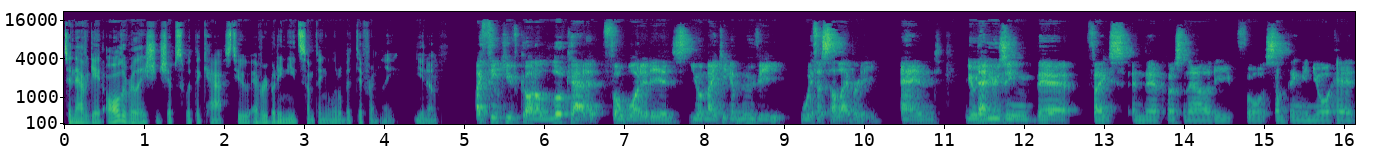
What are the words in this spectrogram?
to navigate all the relationships with the cast. Who everybody needs something a little bit differently. You know. I think you've got to look at it for what it is. You're making a movie with a celebrity, and You're That- using their face and their personality for something in your head,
